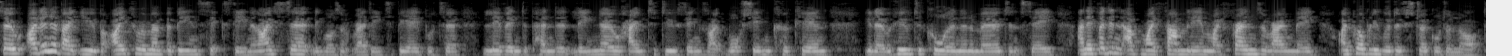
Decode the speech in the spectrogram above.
So I don't know about you, but I can remember being 16 and I certainly wasn't ready to be able to live independently, know how to do things like washing, cooking, you know, who to call in an emergency. And if I didn't have my family and my friends around me, I probably would have struggled a lot.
